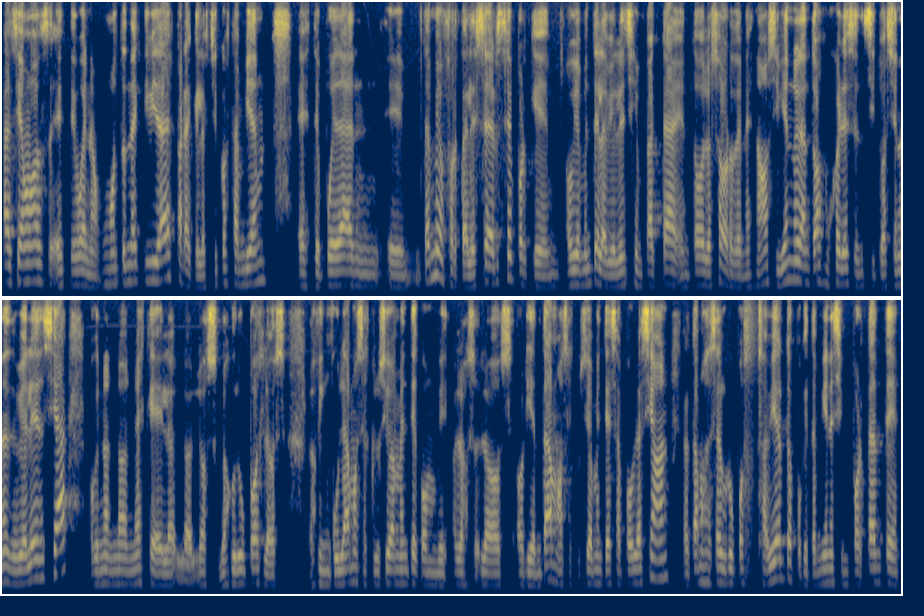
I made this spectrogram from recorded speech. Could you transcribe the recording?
hacíamos, este, bueno, un montón de actividades para que los chicos también este, puedan eh, también fortalecerse, porque obviamente la violencia impacta en todos los órdenes, ¿no? Si bien no eran todas mujeres en situaciones de violencia, porque no, no, no es que los, los grupos los, los vinculamos exclusivamente con, los, los orientamos exclusivamente a esa población, tratamos de hacer grupos abiertos porque también es importante,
